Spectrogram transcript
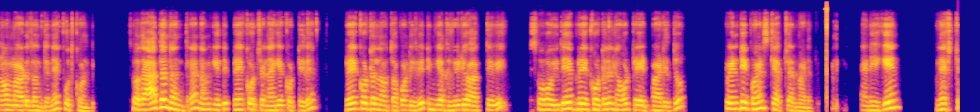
ನಾವು ಮಾಡುದು ಅಂತಾನೆ ಕೂತ್ಕೊಂಡ್ವಿ. ಸೊ ಅದಾದ ನಂತರ ನಮ್ಗೆ ಇಲ್ಲಿ ಬ್ರೇಕ್ಔಟ್ ಚೆನ್ನಾಗಿ ಕೊಟ್ಟಿದೆ. ಬ್ರೇಕ್ಔಟ್ ಅಲ್ಲಿ ನಾವು ತಗೊಂಡಿದ್ವಿ. ನಿಮ್ಗೆ ಅದು ವಿಡಿಯೋ ಹಾಕ್ತಿವಿ. ಸೊ ಇದೇ ಬ್ರೇಕ್ಔಟ್ ಅಲ್ಲಿ ನಾವು ಟ್ರೇಡ್ ಮಾಡಿದ್ದು ಟ್ವೆಂಟಿ ಪಾಯಿಂಟ್ಸ್ ಕ್ಯಾಪ್ಚರ್ ಮಾಡಿದ್ವಿ. ಅಂಡ್ ಎಗೇನ್ ನೆಕ್ಸ್ಟ್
